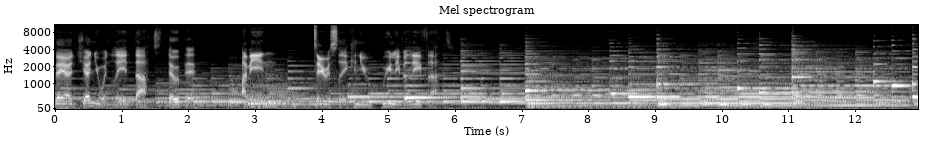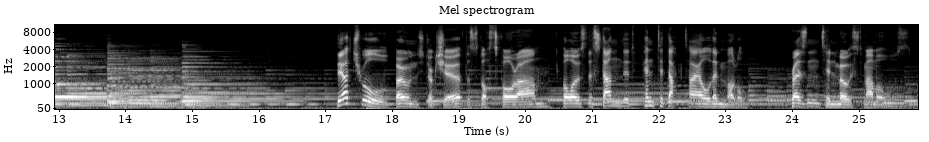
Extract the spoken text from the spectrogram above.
They are genuinely that dopey. I mean, seriously, can you really believe that? The actual bone structure of the sloth's forearm follows the standard pentadactyl limb model present in most mammals.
